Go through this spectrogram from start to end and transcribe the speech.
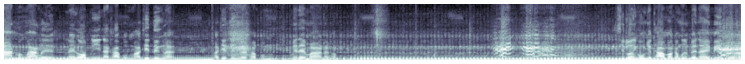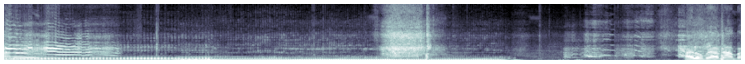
นานมากๆเลยในรอบนี้นะครับผมอาทิตย์หนึ่งแหละ อาทิตย์หนึ่งแล้วครับ ผมไม่ได้มานะครับสิดวนคงจะถามว่ากำเนินไปไหนเมนเคยมาเลย ไปลงไปอาบน้ำไป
